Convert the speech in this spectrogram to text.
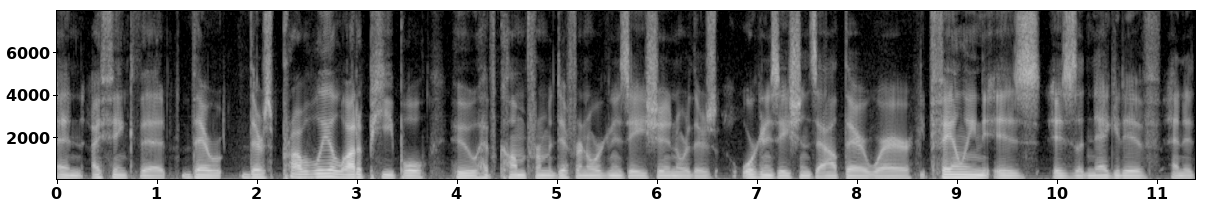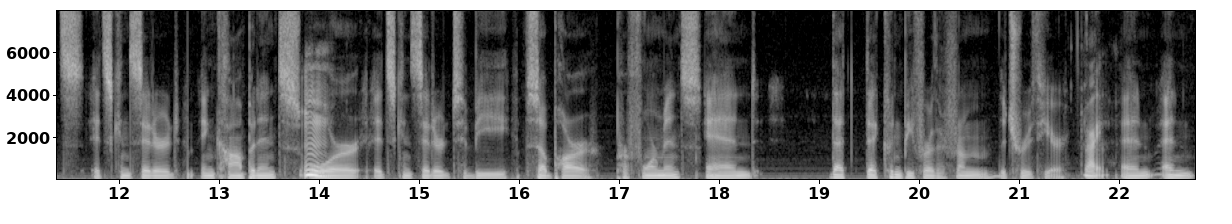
And I think that there there's probably a lot of people who have come from a different organization or there's organizations out there where failing is is a negative and it's it's considered incompetence Mm. or it's considered to be subpar performance and that that couldn't be further from the truth here Right. and and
